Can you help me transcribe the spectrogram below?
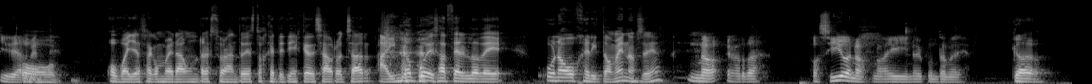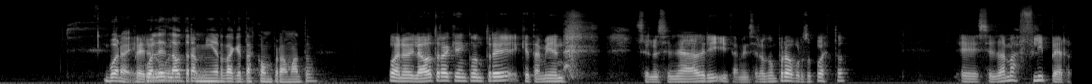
Idealmente. O, o vayas a comer a un restaurante de estos que te tienes que desabrochar. Ahí no puedes hacer lo de un agujerito menos, ¿eh? No, es verdad. O sí o no, no hay, no hay punto medio. Claro. Bueno, ¿y Pero ¿cuál es la otra mierda que te has comprado, Mato? Bueno, y la otra que encontré, que también se lo enseñé a Adri y también se lo compró, por supuesto, eh, se llama Flipper.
